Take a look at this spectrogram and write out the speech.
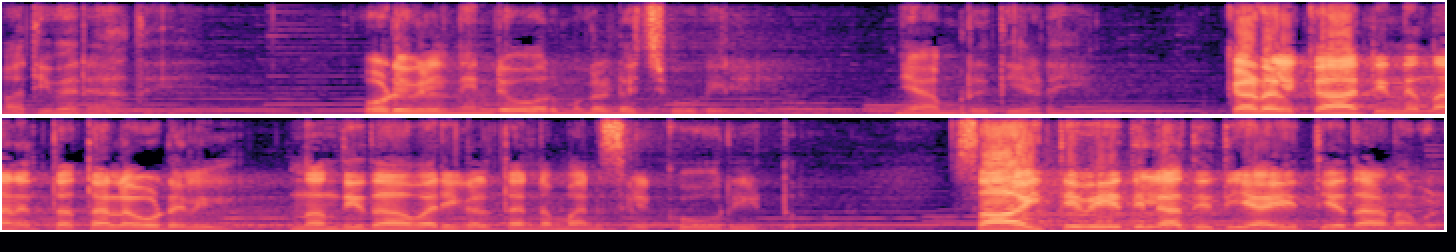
മതിവരാതെ. ഒടുവിൽ നിന്റെ ഓർമ്മകളുടെ ചൂടിൽ ഞാൻ മൃതിയടയും. കടൽക്കാറ്റിന്റെ നനത്ത തലോടലിൽ നന്ദിതാ വരികൾ തന്റെ മനസ്സിൽ കോറിയിട്ടു. സാഹിത്യവേദിയിൽ അതിഥിയായി എത്തിയതാണ് അവൾ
